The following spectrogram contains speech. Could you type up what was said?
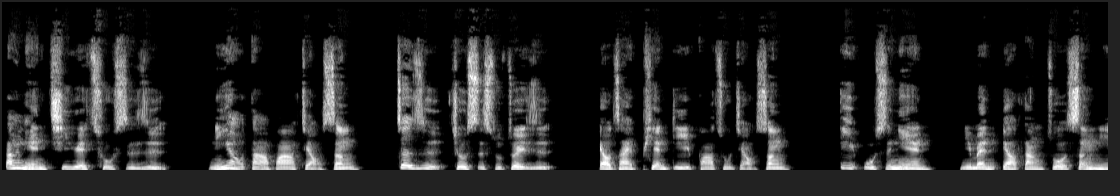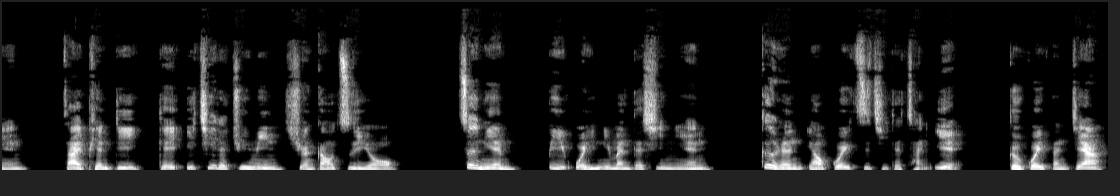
当年七月初十日，你要大发角声，这日就是赎罪日，要在遍地发出角声。第五十年，你们要当作圣年。在遍地给一切的居民宣告自由，这年必为你们的喜年。个人要归自己的产业，各归本家。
